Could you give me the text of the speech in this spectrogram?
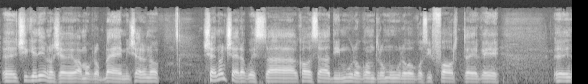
eh, ci chiedevano se avevamo problemi, cioè non c'era questa cosa di muro contro muro così forte che, eh,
